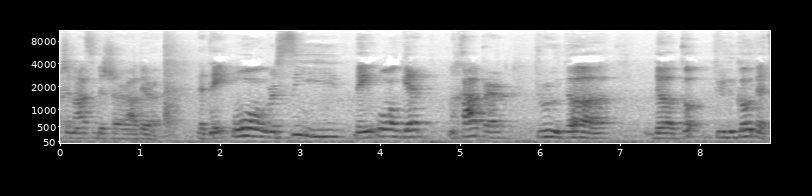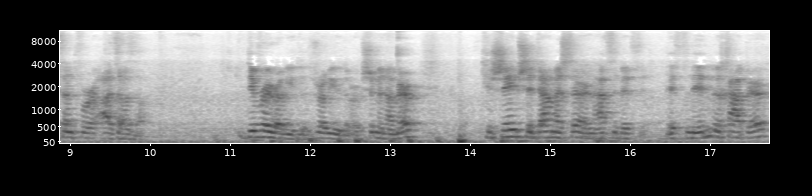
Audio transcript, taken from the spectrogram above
Shemas that they all receive, they all get mechaper through the the through the goat that's sent for Azazel. Divrei Rabbi Yehuda, Rabbi Yehuda, Shimon Amer, Kishem Shedam Asher Nasa Bifnim Mechaper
